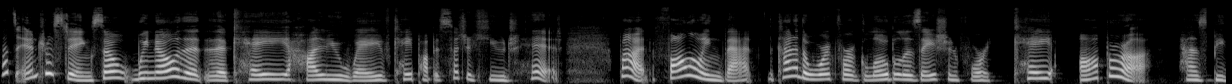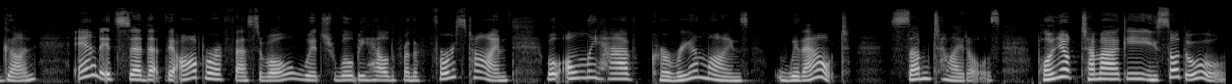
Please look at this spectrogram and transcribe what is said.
That's interesting. So we know that the K Hallyu wave, K-pop is such a huge hit. But following that, kind of the work for globalization for K-opera has begun. And it's said that the opera festival, which will be held for the first time, will only have Korean lines without subtitles. 번역 자막이 있어도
